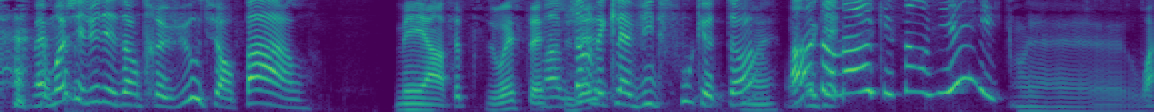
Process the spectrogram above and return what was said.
ben moi, j'ai lu des entrevues où tu en parles. mais en fait, tu vois, c'est En un même sujet. temps, avec la vie de fou que t'as. Ouais. Ah, t'en as un qui s'en vient! Euh, ouais.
